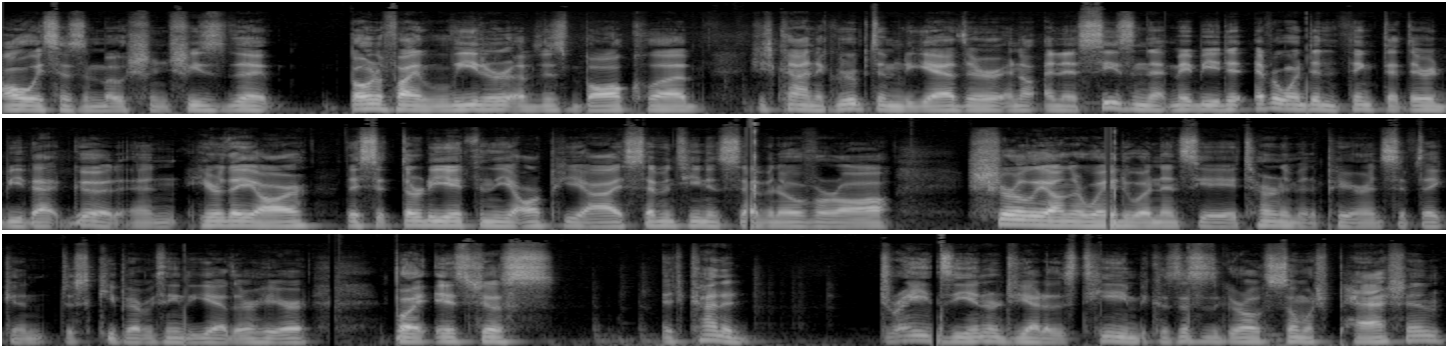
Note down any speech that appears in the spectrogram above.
always has emotion. She's the bona fide leader of this ball club. She's kind of grouped them together in a, in a season that maybe di- everyone didn't think that they would be that good, and here they are. They sit 38th in the RPI, 17 and seven overall. Surely on their way to an NCAA tournament appearance if they can just keep everything together here. But it's just it kind of drains the energy out of this team because this is a girl with so much passion,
